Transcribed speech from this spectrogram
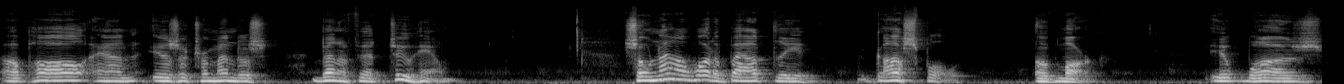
uh, Paul and is a tremendous benefit to him. So, now what about the Gospel of Mark? It was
